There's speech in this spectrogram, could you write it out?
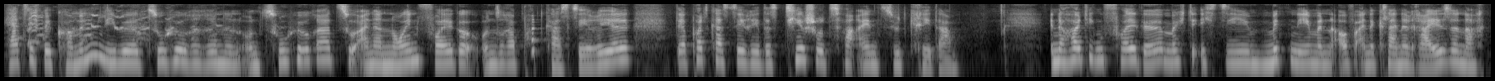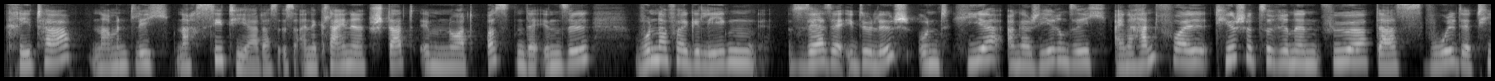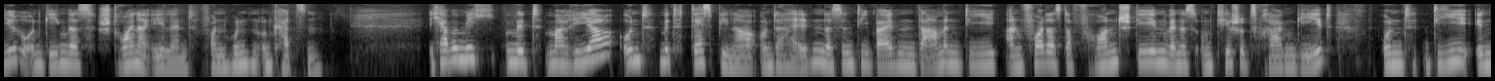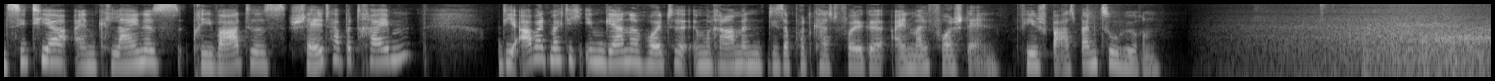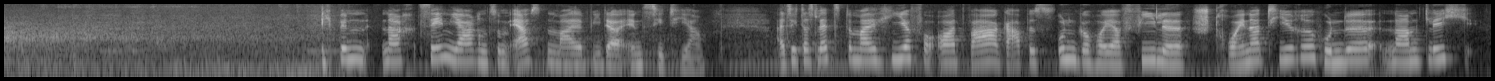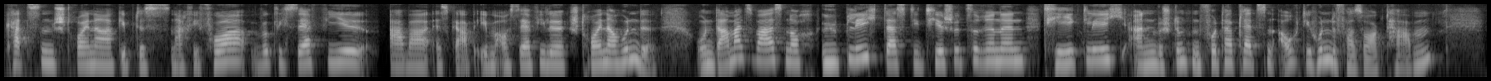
Herzlich willkommen, liebe Zuhörerinnen und Zuhörer, zu einer neuen Folge unserer Podcast-Serie, der Podcast-Serie des Tierschutzvereins Südkreta. In der heutigen Folge möchte ich Sie mitnehmen auf eine kleine Reise nach Kreta, namentlich nach Sitia. Das ist eine kleine Stadt im Nordosten der Insel, wundervoll gelegen sehr, sehr idyllisch. Und hier engagieren sich eine Handvoll Tierschützerinnen für das Wohl der Tiere und gegen das Streunerelend von Hunden und Katzen. Ich habe mich mit Maria und mit Despina unterhalten. Das sind die beiden Damen, die an vorderster Front stehen, wenn es um Tierschutzfragen geht und die in Sitia ein kleines privates Shelter betreiben. Die Arbeit möchte ich Ihnen gerne heute im Rahmen dieser Podcast-Folge einmal vorstellen. Viel Spaß beim Zuhören. Ich bin nach zehn Jahren zum ersten Mal wieder in Sitia. Als ich das letzte Mal hier vor Ort war, gab es ungeheuer viele Streunertiere, Hunde namentlich. Katzenstreuner gibt es nach wie vor wirklich sehr viel aber es gab eben auch sehr viele Streunerhunde. Und damals war es noch üblich, dass die Tierschützerinnen täglich an bestimmten Futterplätzen auch die Hunde versorgt haben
